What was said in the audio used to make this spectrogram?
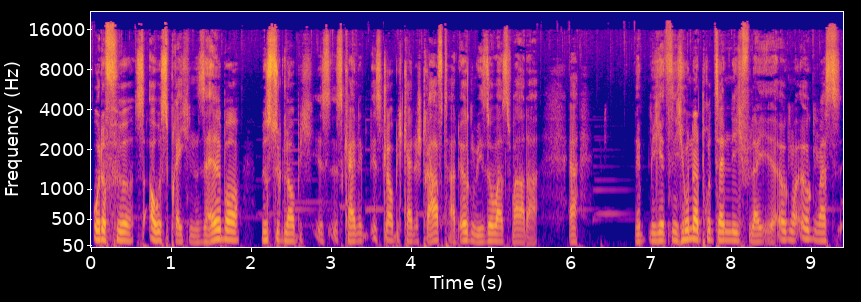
oder fürs Ausbrechen selber wirst du, glaube ich, ist, ist, keine, ist glaube ich, keine Straftat. Irgendwie sowas war da. Ja, nimmt mich jetzt nicht hundertprozentig, vielleicht irgendwas,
